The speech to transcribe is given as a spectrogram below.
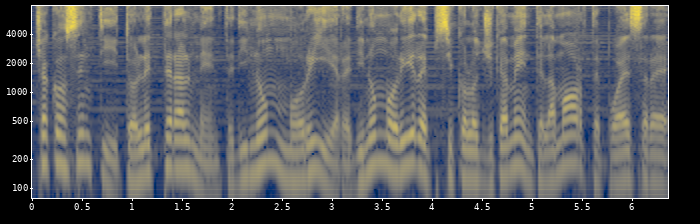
ci ha consentito letteralmente di non morire, di non morire psicologicamente. La morte può essere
